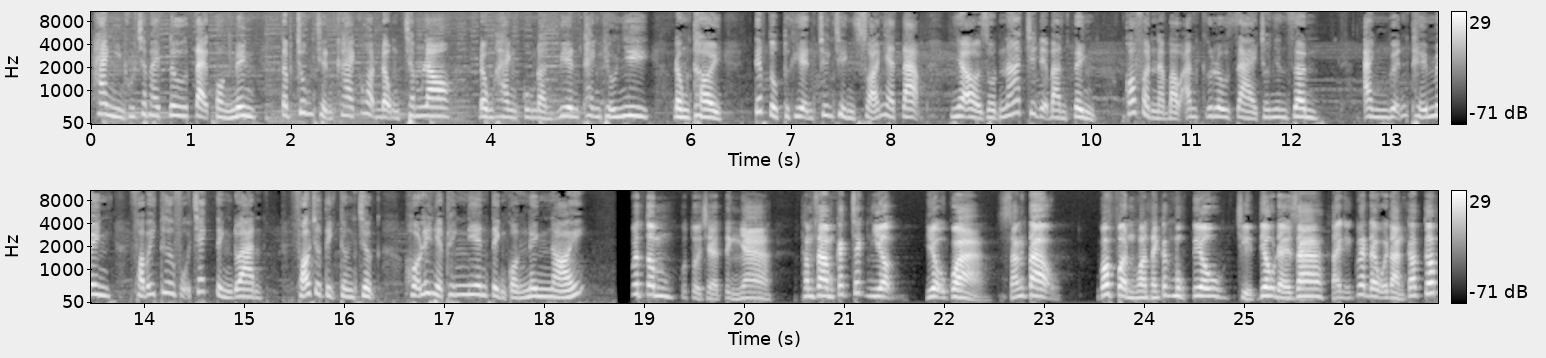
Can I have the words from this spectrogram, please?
2024 tại Quảng Ninh tập trung triển khai các hoạt động chăm lo, đồng hành cùng đoàn viên thanh thiếu nhi, đồng thời tiếp tục thực hiện chương trình xóa nhà tạm, nhà ở rột nát trên địa bàn tỉnh, góp phần đảm bảo an cư lâu dài cho nhân dân. Anh Nguyễn Thế Minh, Phó Bí thư phụ trách tỉnh đoàn, Phó Chủ tịch thường trực Hội Liên hiệp Thanh niên tỉnh Quảng Ninh nói: Quyết tâm của tuổi trẻ tỉnh nhà tham gia một cách trách nhiệm, hiệu quả, sáng tạo, góp phần hoàn thành các mục tiêu, chỉ tiêu đề ra tại nghị quyết đại hội đảng các cấp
